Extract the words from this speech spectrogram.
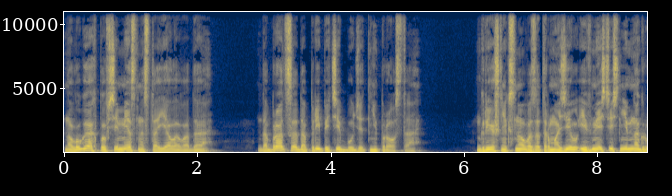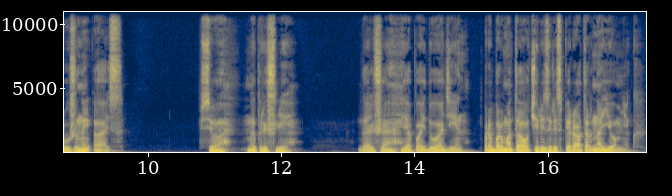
на лугах повсеместно стояла вода. Добраться до Припяти будет непросто. Грешник снова затормозил и вместе с ним нагруженный айс. «Все, мы пришли. Дальше я пойду один», – пробормотал через респиратор наемник.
